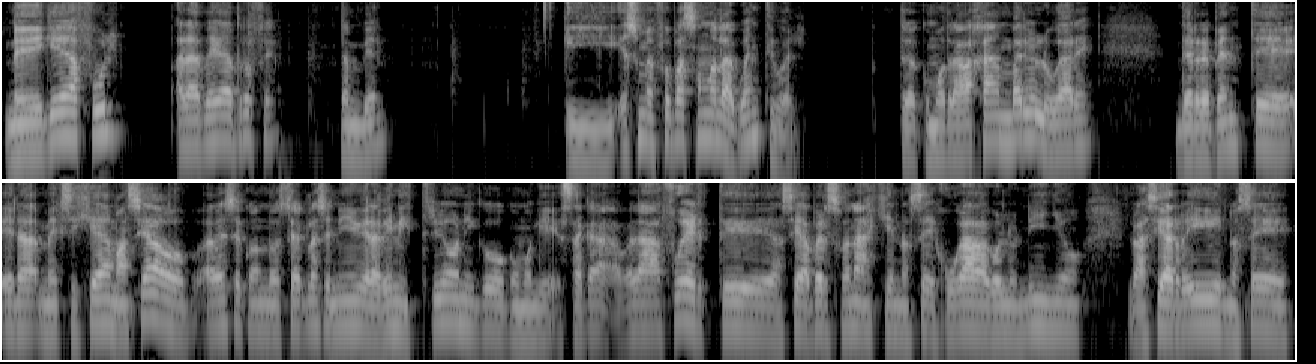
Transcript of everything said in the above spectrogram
me dediqué a full a la pega de profe también. Y eso me fue pasando la cuenta igual como trabajaba en varios lugares, de repente era, me exigía demasiado. A veces cuando hacía clase de niño era bien histriónico, como que sacaba, hablaba fuerte, hacía personajes, no sé, jugaba con los niños, lo hacía reír, no sé.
